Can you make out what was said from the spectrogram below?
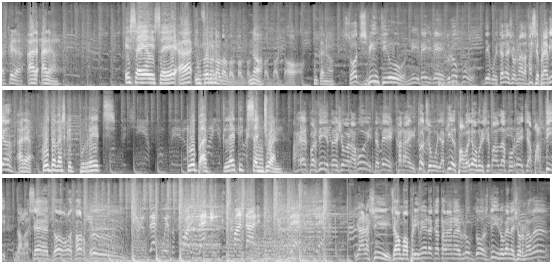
Espera, ara, ara. S-E-S-E-A, Informe... No, no, no, no, no, no, No. no, no, no. Com que no? Sots 21, nivell B, grup 1, 18a jornada, fase prèvia. Ara, Club de bàsquet Porreig, Club Atlètic Sant Joan. Aquest partit es jugarà avui, també, carai, tots avui, aquí al pavelló municipal de Porreig, a partir de les 7 de la tarda. I ara sí, Jaume, primera catalana, grup 2, D, novena jornada.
